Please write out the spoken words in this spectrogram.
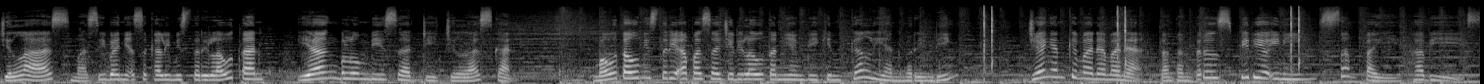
jelas masih banyak sekali misteri lautan yang belum bisa dijelaskan. Mau tahu misteri apa saja di lautan yang bikin kalian merinding? Jangan ke mana-mana, tonton terus video ini sampai habis.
